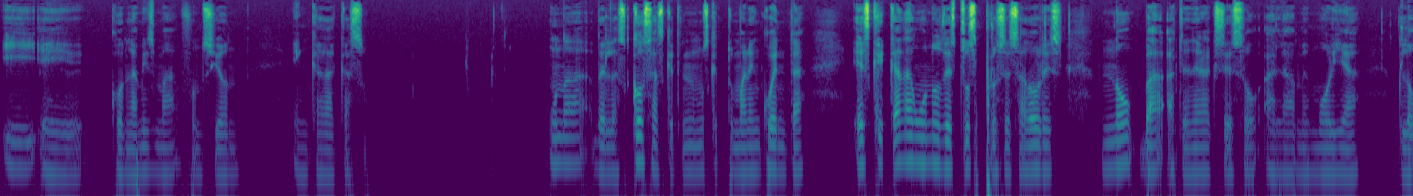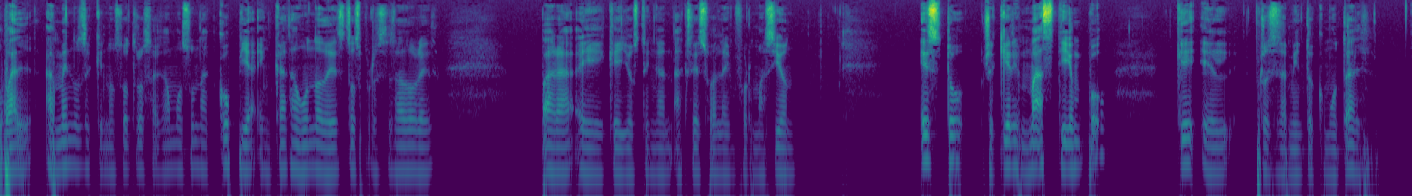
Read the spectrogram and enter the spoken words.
y eh, con la misma función en cada caso. Una de las cosas que tenemos que tomar en cuenta es que cada uno de estos procesadores no va a tener acceso a la memoria global a menos de que nosotros hagamos una copia en cada uno de estos procesadores para eh, que ellos tengan acceso a la información. Esto requiere más tiempo que el procesamiento como tal.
